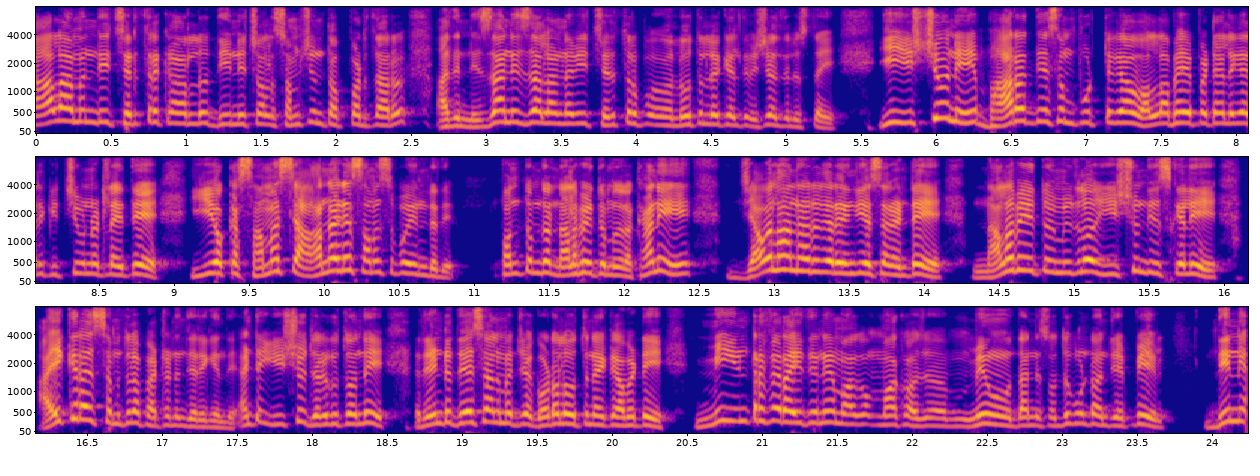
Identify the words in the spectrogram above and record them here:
చాలామంది చరిత్రకారులు దీన్ని చాలా సంశయం తప్పడతారు. అది నిజా నిజాలు అన్నవి చరిత్ర లోతుల్లోకి వెళ్తే విషయాలు తెలుస్తాయి. ఈ ఇష్యూని భారతదేశం పూర్తిగా వల్లభాయ్ పటేల్ గారికి ఇచ్చి ఉన్నట్లయితే ఈ యొక్క సమస్య ఆనాడే సమస్య పోయింది అది పంతొమ్మిది వందల నలభై తొమ్మిదిలో. కానీ జవహర్లాల్ నెహ్రూ గారు ఏం చేశారంటే నలభై తొమ్మిదిలో ఇష్యూని తీసుకెళ్ళి ఐక్యరాజ్య సమితిలో పెట్టడం జరిగింది. అంటే ఇష్యూ జరుగుతుంది రెండు దేశాల మధ్య గొడవలు అవుతున్నాయి కాబట్టి మీ ఇంటర్ఫేర్ అయితేనే మాకు మాకు మేము దాన్ని సర్దుకుంటాం అని చెప్పి దీన్ని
